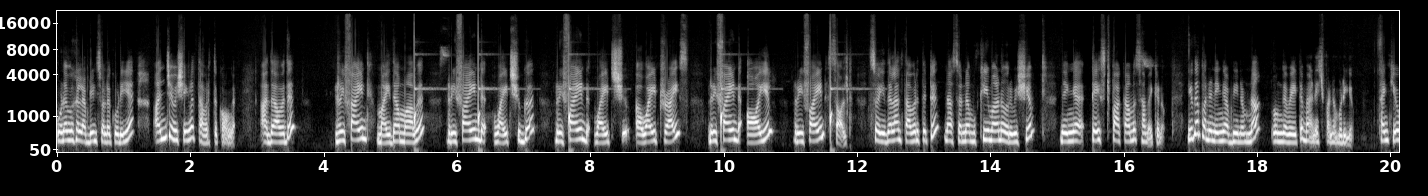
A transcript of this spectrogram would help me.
உணவுகள் அப்படின்னு சொல்லக்கூடிய அஞ்சு விஷயங்களை தவிர்த்துக்கோங்க. அதாவது ரிஃபைண்ட் மைதா மாவு refined white sugar refined white white rice refined oil refined salt so இதெல்லாம் தவிர்த்துட்டு நான் சொன்ன முக்கியமான ஒரு விஷயம் நீங்கள் டேஸ்ட் பார்க்காம சமைக்கணும். இதை பண்ணுனீங்க அப்படின்னம்னா உங்கள் வெயிட்டை மேனேஜ் பண்ண முடியும். தேங்க்யூ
